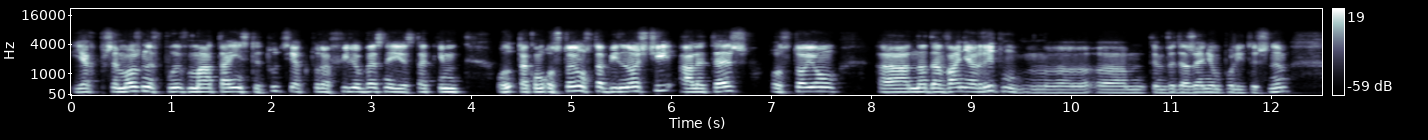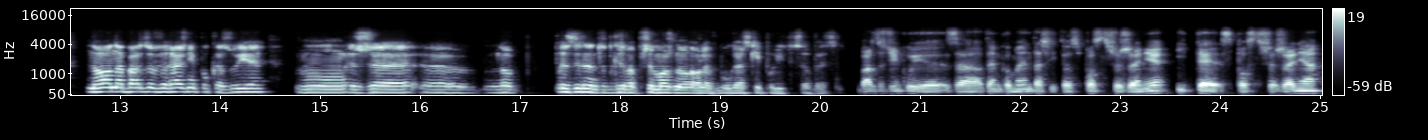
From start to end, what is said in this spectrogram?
jak przemożny wpływ ma ta instytucja, która w chwili obecnej jest takim, o, taką ostoją stabilności, ale też ostoją nadawania rytmu tym wydarzeniom politycznym, no ona bardzo wyraźnie pokazuje, że no, prezydent odgrywa przemożną rolę w bułgarskiej polityce obecnej. Bardzo dziękuję za ten komentarz i to spostrzeżenie i te spostrzeżenia.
